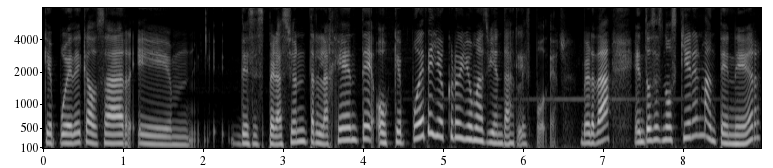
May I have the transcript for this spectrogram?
que puede causar em, desesperación entre la gente o que puede, yo creo yo, más bien darles poder, ¿verdad? Entonces nos quieren mantener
